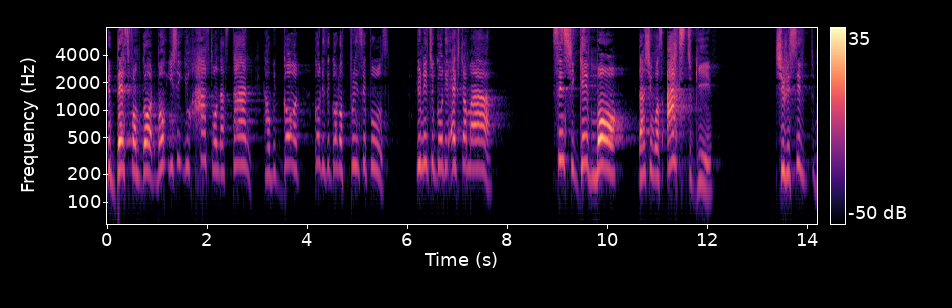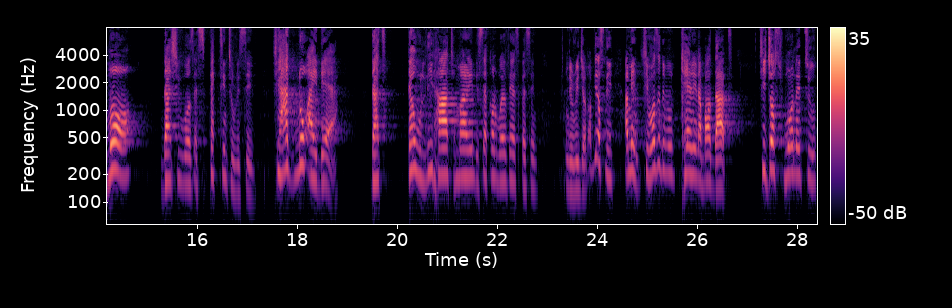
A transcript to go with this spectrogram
the best from God. But you see, you have to understand that with God, God is the God of principles. You need to go the extra mile. Since she gave more than she was asked to give, she received more than she was expecting to receive. She had no idea that that would lead her to marrying the second wealthiest person in the region. Obviously, I mean, she wasn't even caring about that. She just wanted to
